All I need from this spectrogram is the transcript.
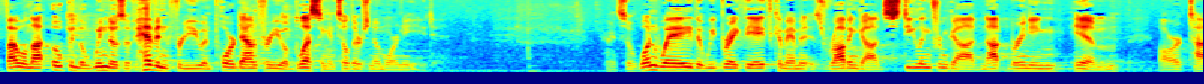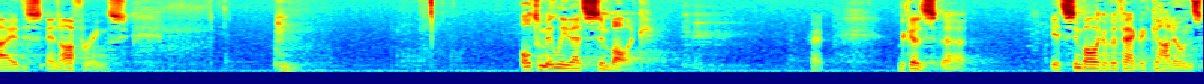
if I will not open the windows of heaven for you and pour down for you a blessing until there's no more need. All right, so, one way that we break the eighth commandment is robbing God, stealing from God, not bringing Him our tithes and offerings. Ultimately, that's symbolic. Right? Because uh, it's symbolic of the fact that God owns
